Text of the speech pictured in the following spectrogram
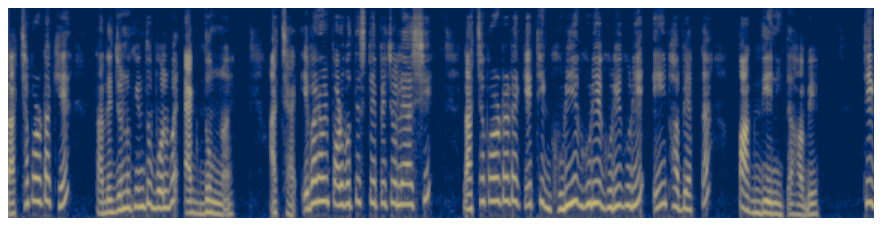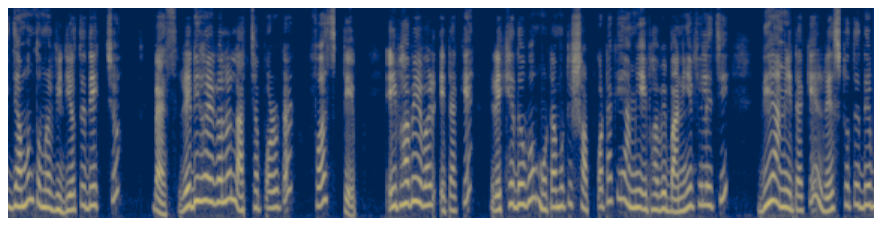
লাচ্ছা পরোটা খেয়ে তাদের জন্য কিন্তু বলব একদম নয়। আচ্ছা এবার আমি পরবর্তী স্টেপে চলে আসি। লাচ্ছা পরোটাটাকে ঠিক ঘুরিয়ে ঘুরিয়ে ঘুরিয়ে ঘুরিয়ে এইভাবে একটা পাক দিয়ে নিতে হবে। ঠিক যেমন তোমরা ভিডিওতে দেখছ, ব্যাস রেডি হয়ে গেল লাচ্ছা পরোটার ফার্স্ট স্টেপ এইভাবে এবার এটাকে রেখে দেবো, মোটামুটি সব কটাকেই আমি এভাবে বানিয়ে ফেলেছি, দিয়ে আমি এটাকে রেস্ট হতে দেব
